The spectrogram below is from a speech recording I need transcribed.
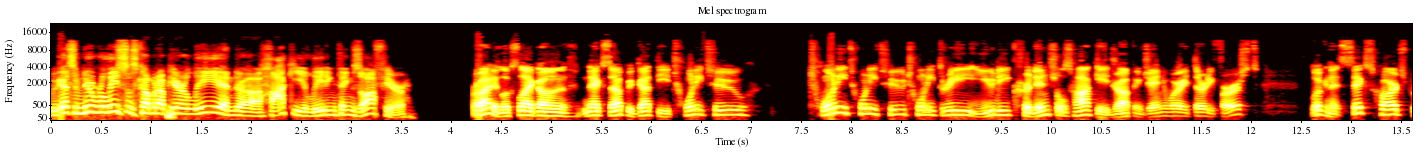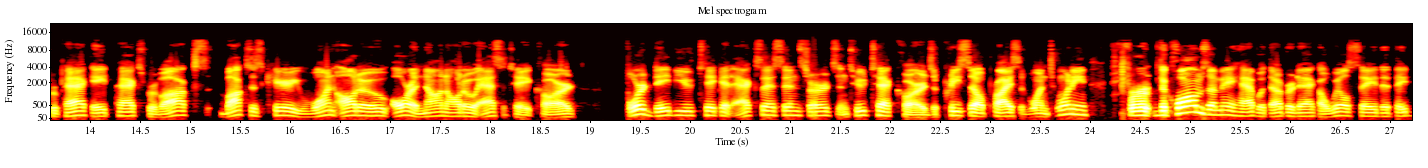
We got some new releases coming up here, Lee, and uh, hockey leading things off here. Right. It looks like on uh, next up, we've got the 22 2022 23 UD Credentials Hockey dropping January 31st. Looking at six cards per pack, eight packs per box. Boxes carry one auto or a non auto acetate card, four debut ticket access inserts, and two tech cards, a pre sale price of 120 For the qualms I may have with Upper Deck, I will say that they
